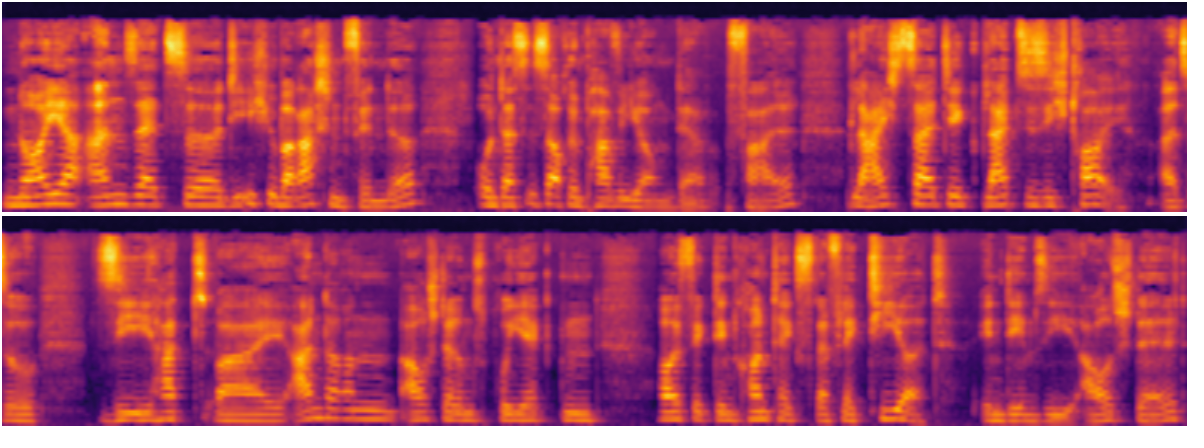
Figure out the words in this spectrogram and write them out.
neue Ansätze, die ich überraschend finde. Und das ist auch im Pavillon der Fall. Gleichzeitig bleibt sie sich treu. Also sie hat bei anderen Ausstellungsprojekten häufig den Kontext reflektiert, in dem sie ausstellt,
